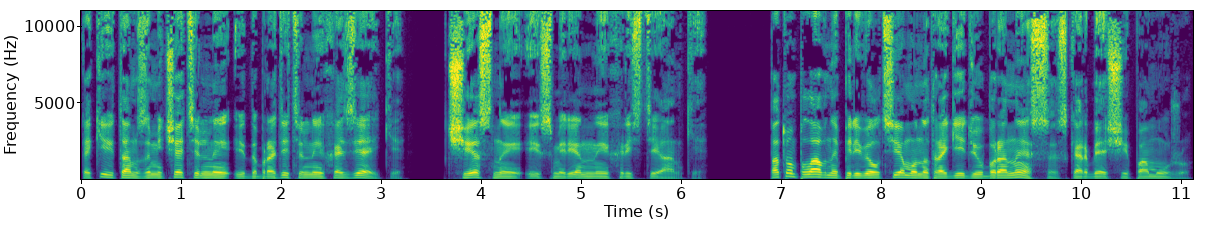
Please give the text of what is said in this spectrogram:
какие там замечательные и добродетельные хозяйки, честные и смиренные христианки. Потом плавно перевел тему на трагедию баронессы, скорбящей по мужу.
